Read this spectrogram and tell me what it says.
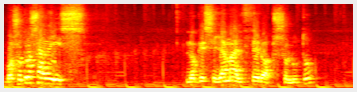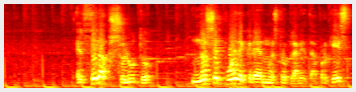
¿Vosotros sabéis lo que se llama el cero absoluto? El cero absoluto no se puede crear en nuestro planeta porque es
